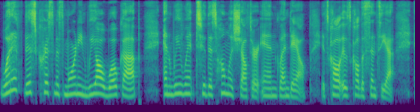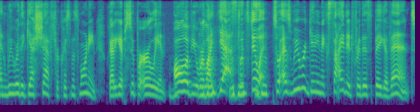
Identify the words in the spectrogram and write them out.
What if this Christmas morning we all woke up and we went to this homeless shelter in Glendale? It's called it was called Ascencia, and we were the guest chefs for Christmas morning. We got to get up super early, and mm-hmm. all of you were like, mm-hmm. "Yes, let's mm-hmm. do it." So as we were getting excited for this big event,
